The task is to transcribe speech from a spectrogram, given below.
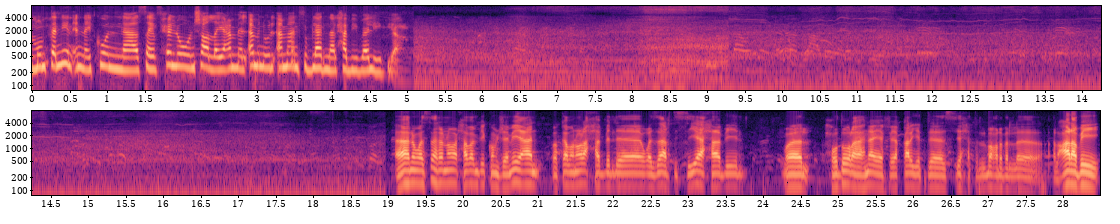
ممتنين إنه يكون صيف حلو وإن شاء الله يعم الأمن والأمان في بلادنا الحبيبة ليبيا. أهلا وسهلا ومرحبا بكم جميعا. وكما نرحب بوزارة السياحة وحضورها هنا في قرية سياحة المغرب ال- العربي.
